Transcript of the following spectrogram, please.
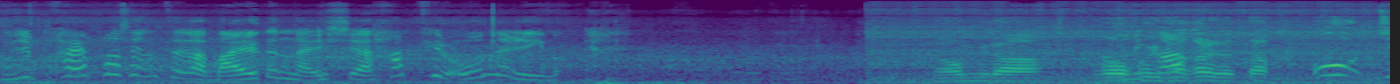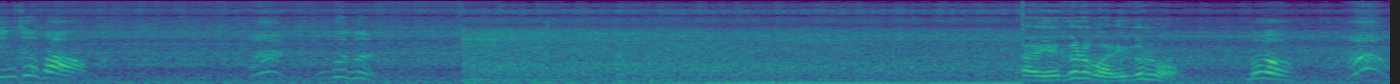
98%가 맑은 날씨야 하필 오늘 이 나옵니다. 어 거의? 다 가려졌다. 어 진짜다 헉, 이거는 아 이걸로 봐 이걸로. 뭐?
